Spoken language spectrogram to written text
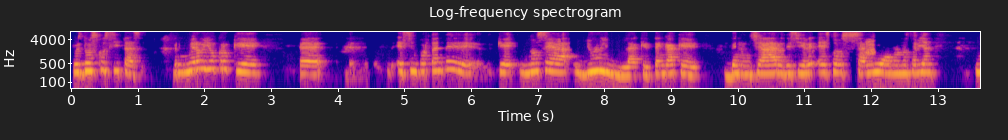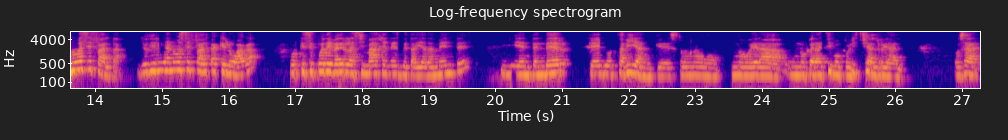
Pues dos cositas. Primero, yo creo que eh, es importante que no sea Yuli la que tenga que denunciar, decir, estos sabían o no sabían. No hace falta. Yo diría, no hace falta que lo haga, porque se puede ver las imágenes detalladamente y entender que ellos sabían que esto no, no era un operativo policial real. O sea,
